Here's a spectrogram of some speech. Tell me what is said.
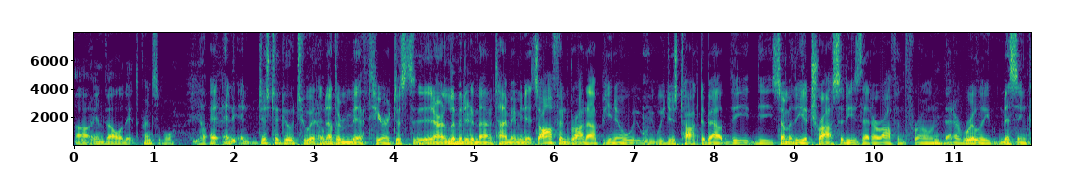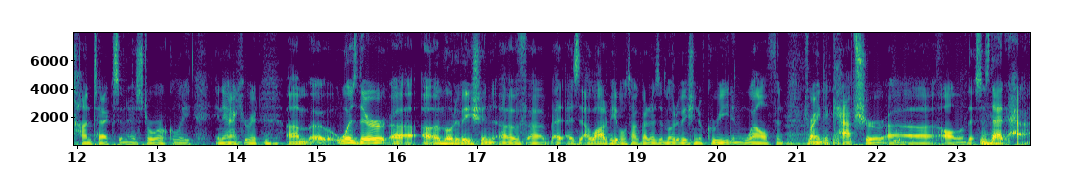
uh, invalidate the principle. Yeah. And, and, and just to go to a- another myth here, just in our limited amount of time, I mean, it's often brought up, you know, we, we we just talked about the, the, some of the atrocities that are often thrown that are really missing context and historically inaccurate. Um, uh, was there uh, a, a motivation of, uh, as a lot of people talk about it, as a motivation of greed and wealth and trying to capture uh, all of this? Is that, ha-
